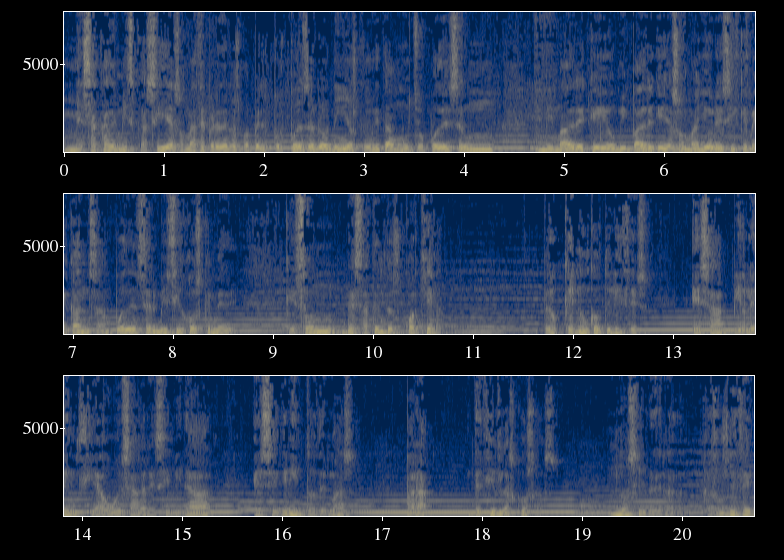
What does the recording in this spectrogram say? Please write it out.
me saca de mis casillas o me hace perder los papeles. Pues pueden ser los niños que gritan mucho, pueden ser mi madre o mi padre que ya son mayores y que me cansan, pueden ser mis hijos que, son desatentos, cualquiera. Pero que nunca utilices esa violencia o esa agresividad, ese grito demás, para decir las cosas. No sirve de nada. Jesús dice,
